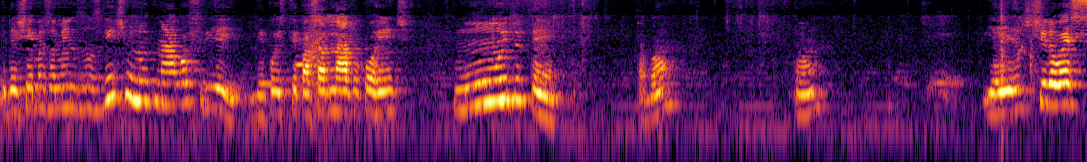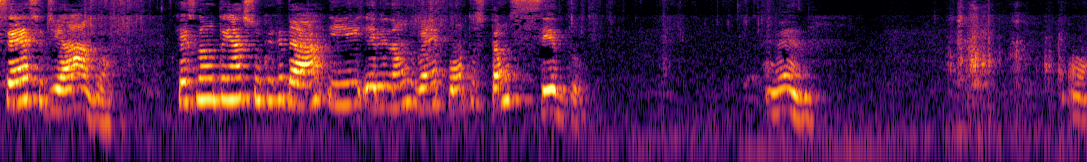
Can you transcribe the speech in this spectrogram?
eu deixei mais ou menos uns 20 minutos na água fria aí. Depois de ter passado na água corrente muito tempo. Tá bom? Então, e aí a gente tira o excesso de água, porque senão não tem açúcar que dá e ele não ganha pontos tão cedo. Tá vendo? Ó.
